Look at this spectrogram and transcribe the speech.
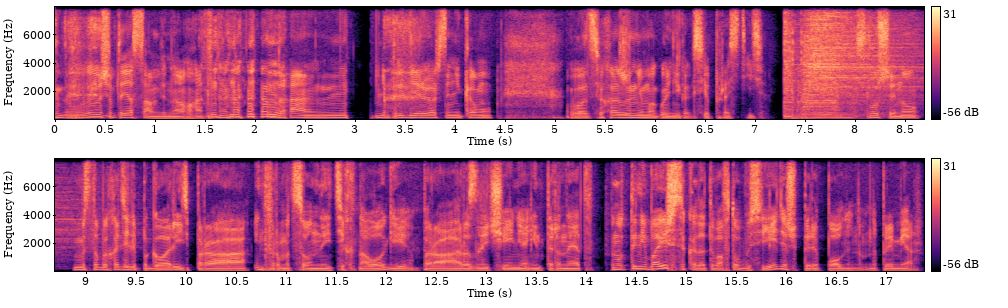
ну, в общем-то, я сам виноват. Да, не не придерешься никому. Вот, все хожу, не могу никак себе простить. Слушай, ну, мы с тобой хотели поговорить про информационные технологии, про развлечения, интернет. Ну, ты не боишься, когда ты в автобусе едешь переполненным, например,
